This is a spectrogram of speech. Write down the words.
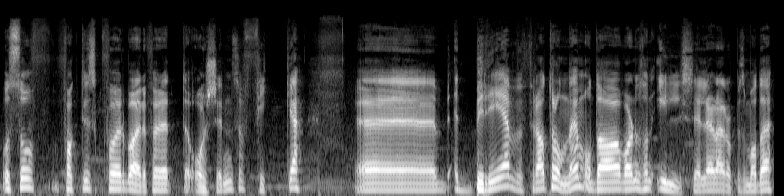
Og så faktisk for bare for et år siden så fikk jeg eh, et brev fra Trondheim. Og da var det noen sånn ildsjeler der oppe som hadde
